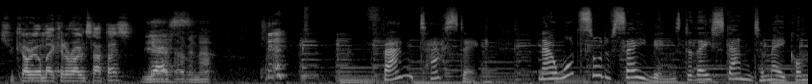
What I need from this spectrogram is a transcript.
Should we carry on making our own tapas? Yeah, Yes. having that. Fantastic. Now, what sort of savings do they stand to make on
